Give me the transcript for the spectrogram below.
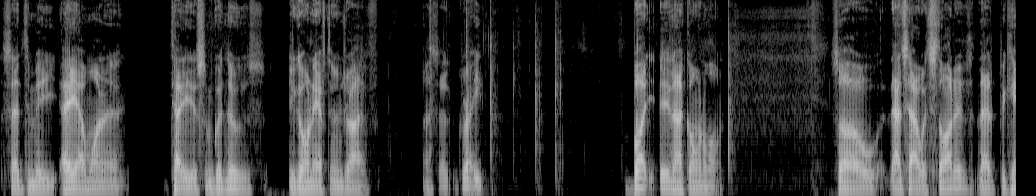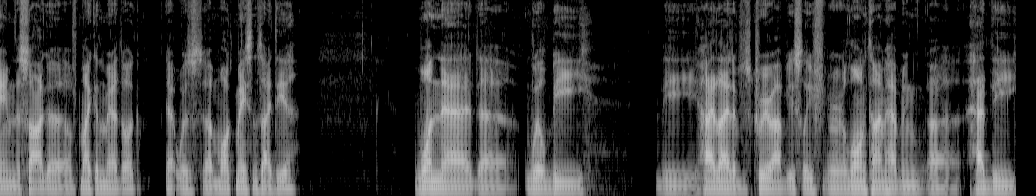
said to me, "Hey, I want to tell you some good news. You're going to afternoon drive. I said, great. But you're not going alone. So that's how it started. That became the saga of Mike and the Mad Dog. That was uh, Mark Mason's idea. One that uh, will be the highlight of his career, obviously, for a long time, having uh, had the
